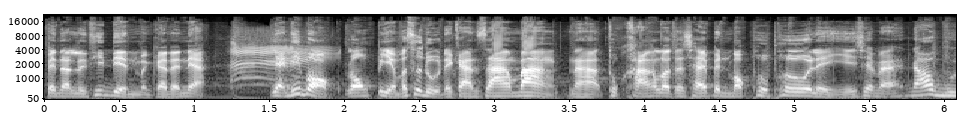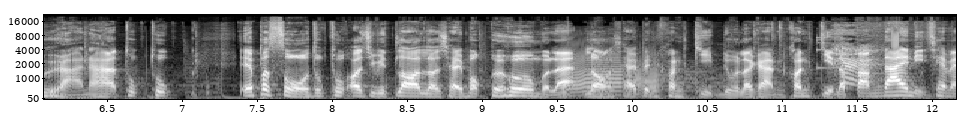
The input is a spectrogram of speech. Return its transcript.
เป็นอะไรที่เด่นเหมือนกันนะเนี่ย อย่างที่บอกลองเปลี่ยนวัสดุในการสร้างบ้างนะฮะทุกครั้งเราจะใช้เป็นบล็อกเพอร์เพลอะไรอย่างงี้ใช่ไหมน่าเบื่อนะฮะทุก ๆเอพิโซดทุกๆ เอาชีวิตรอดเราใช้บล็อกเพอร์เพลหมดแล้ว ลองใช้เป็นคอนกรีตดูแล้วกัน คอนกรีตเราปั๊มได้นี่ใช่ไหม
